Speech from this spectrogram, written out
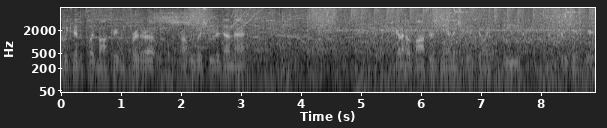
Oh, we could have deployed Mothra even further up. Probably wish we would have done that. Gotta hope Mothra's damage is going to be, you know, pretty good here.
